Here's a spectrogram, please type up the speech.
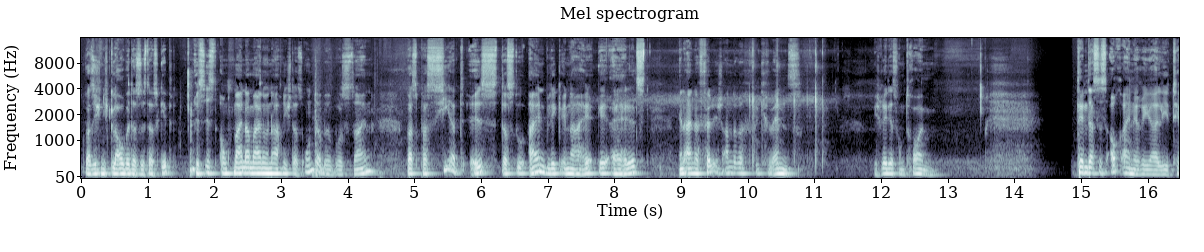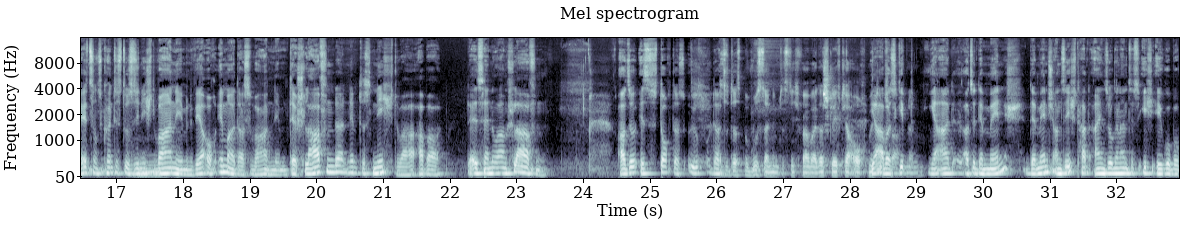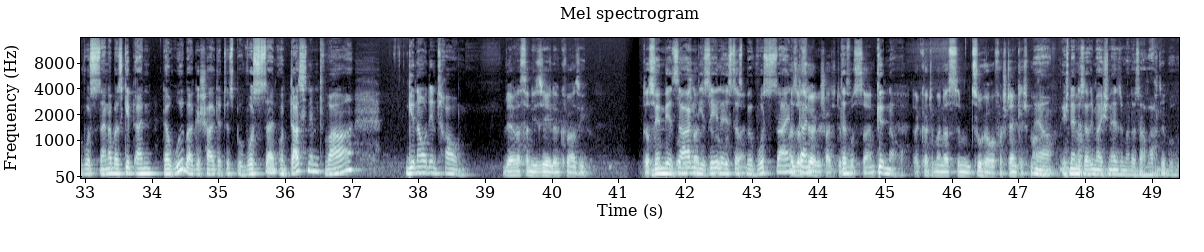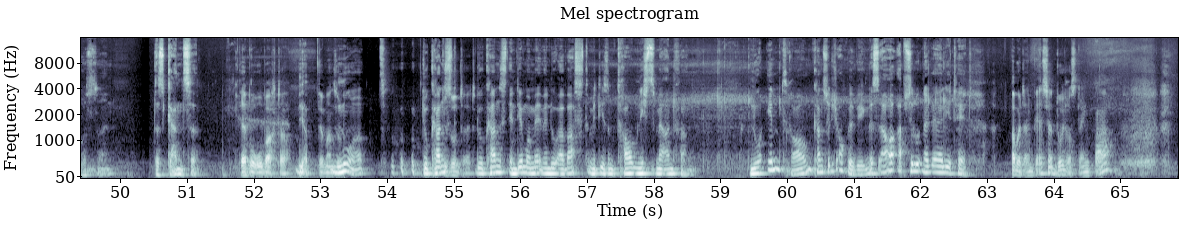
Was ich nicht glaube, dass es das gibt. Es ist auch meiner Meinung nach nicht das Unterbewusstsein. Was passiert ist, dass du Einblick in, erhältst in eine völlig andere Frequenz. Ich rede jetzt vom Träumen. Denn das ist auch eine Realität, sonst könntest du sie nicht wahrnehmen. Wer auch immer das wahrnimmt. Der Schlafende nimmt es nicht wahr, aber der ist ja nur am Schlafen. Also ist es doch das, das Also das Bewusstsein nimmt es nicht wahr, weil das schläft ja auch mit ja, aber es gibt, ja, also der Mensch, der Mensch an sich hat ein sogenanntes Ich-Ego-Bewusstsein, aber es gibt ein darüber geschaltetes Bewusstsein und das nimmt wahr genau den Traum. Wäre das dann die Seele quasi? Das Wenn wir sagen, die Seele ist das Bewusstsein, Also das dann- höher geschaltete das- Bewusstsein. Genau. Dann könnte man das dem Zuhörer verständlich machen. Ja, ich nenne es das immer, ich nenne es immer das erwachte Bewusstsein. Das Ganze. Der Beobachter. Ja. Wenn man so Nur, du kannst, Gesundheit. du kannst in dem Moment, wenn du erwachst, mit diesem Traum nichts mehr anfangen. Nur im Traum kannst du dich auch bewegen. Das ist auch absolut eine Realität. Aber dann wäre es ja durchaus denkbar,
